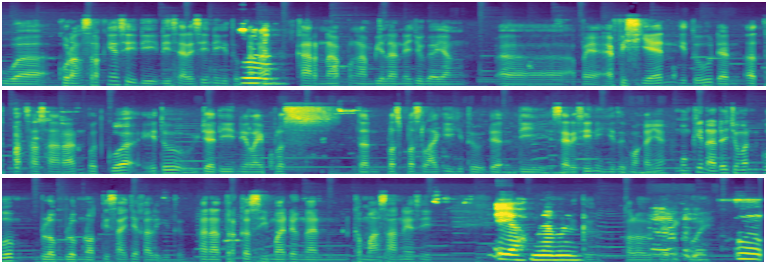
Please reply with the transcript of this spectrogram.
gua kurang sereknya sih di di series ini gitu. Karena karena pengambilannya juga yang eh, apa ya efisien gitu dan eh, tepat sasaran buat gua itu jadi nilai plus dan plus plus lagi gitu di series ini gitu makanya mungkin ada cuman gue belum belum notice aja kali gitu karena terkesima dengan kemasannya sih Iya benar-benar. gitu. Kalau dari gue. Hmm,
